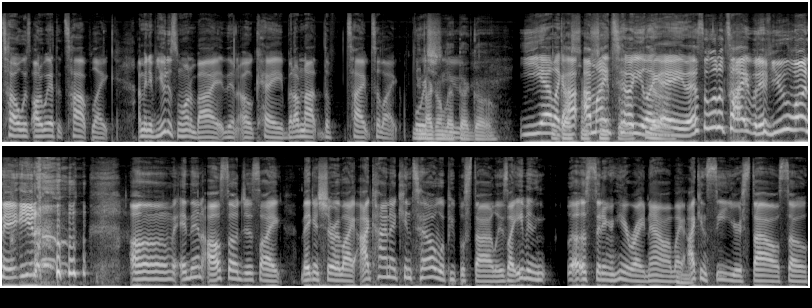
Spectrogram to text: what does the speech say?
toe is all the way at the top, like I mean, if you just want to buy it, then okay. But I'm not the type to like You're not gonna you. let that go. Yeah, like I, I might tell of- you like, yeah. hey, that's a little tight, but if you want it, you know. um, and then also just like making sure like I kind of can tell what people's style is. Like even us sitting here right now, like I can see your style. So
